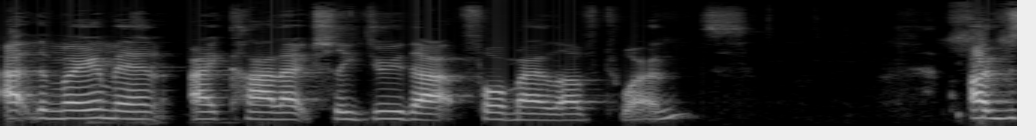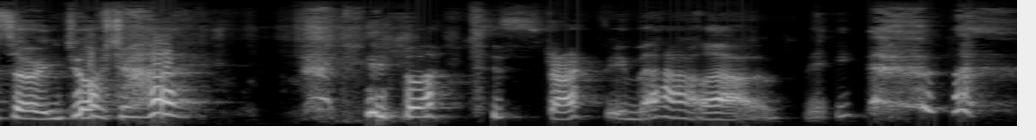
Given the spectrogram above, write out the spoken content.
At the moment, I can't actually do that for my loved ones. I'm sorry, Georgia. you are distracting the hell out of me.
